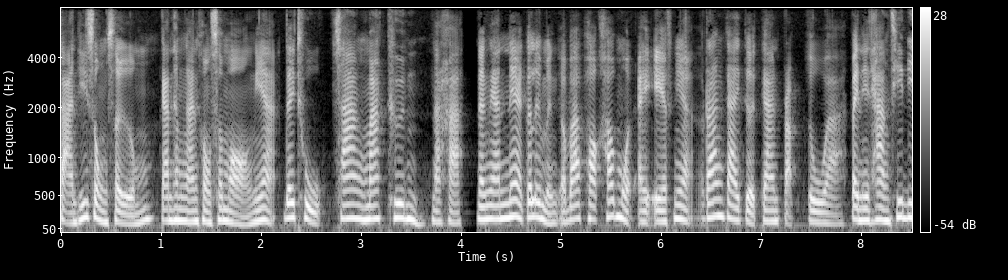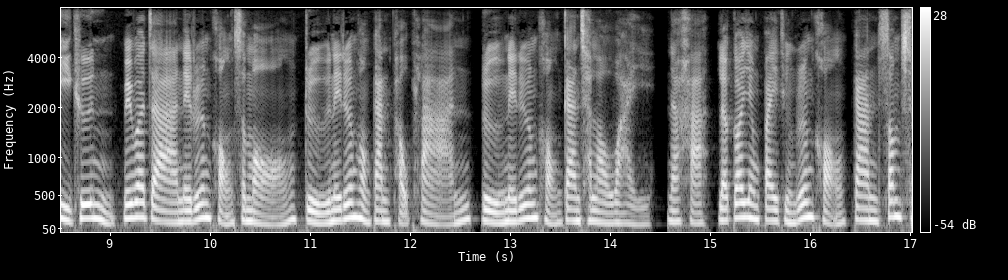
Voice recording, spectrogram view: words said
สารที่ส่งเสริมการทำงานของสมองเนี่ยได้ถูกสร้างมากขึ้นนะคะ ดังนั้นเนี่ยก็เลยเหมือนกับว่าพอเข้าโหมด IF เนี่ยร่างกายเกิดการปรับตัว ไปในทางที่ดีขึ้น ไม่ว่าจะในเรื่องของสมอง หรือในเรื่องของการเผาผลาญหรือในเรื่องของการชะลอวัยนะคะ แล้วก็ยังไปถึงเรื่องของการซ่อมแซ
